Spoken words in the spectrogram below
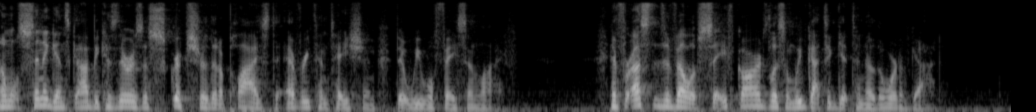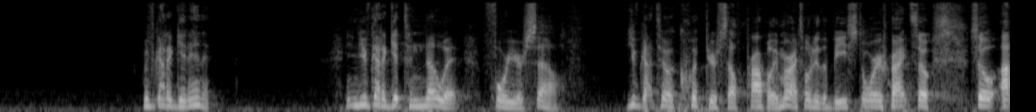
I won't sin against God because there is a scripture that applies to every temptation that we will face in life. And for us to develop safeguards, listen, we've got to get to know the Word of God. We've got to get in it. And you've got to get to know it for yourself. You've got to equip yourself properly. Remember, I told you the bee story, right? So, so uh,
